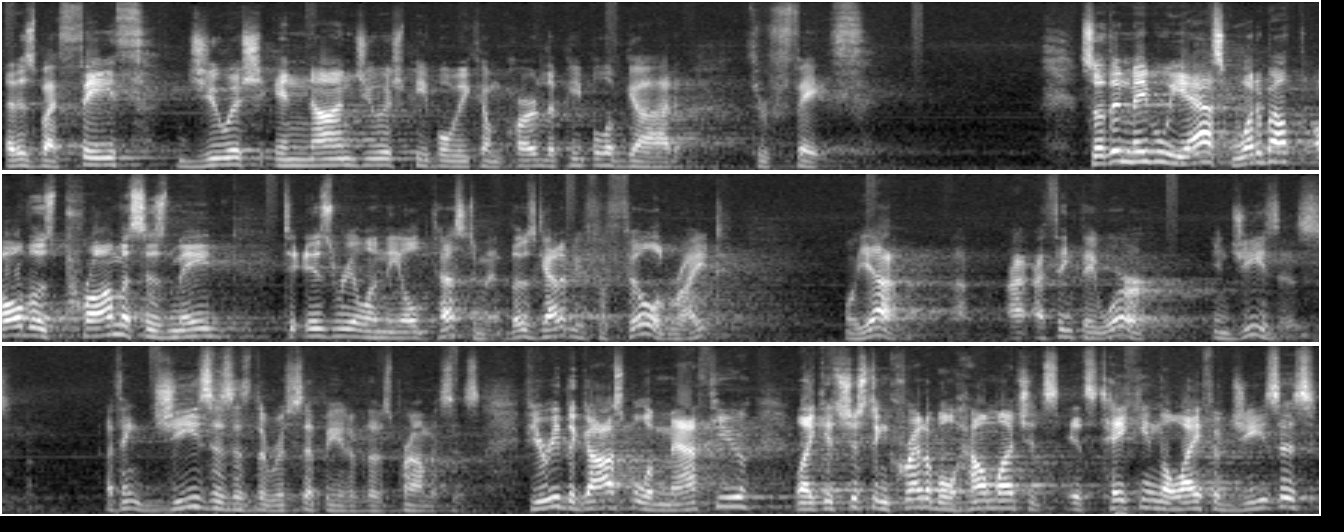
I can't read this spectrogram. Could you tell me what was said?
That is, by faith, Jewish and non Jewish people become part of the people of God through faith. So then maybe we ask, what about all those promises made to Israel in the Old Testament. Those got to be fulfilled, right? Well, yeah, I, I think they were in Jesus. I think Jesus is the recipient of those promises. If you read the Gospel of Matthew, like it's just incredible how much it's, it's taking the life of Jesus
